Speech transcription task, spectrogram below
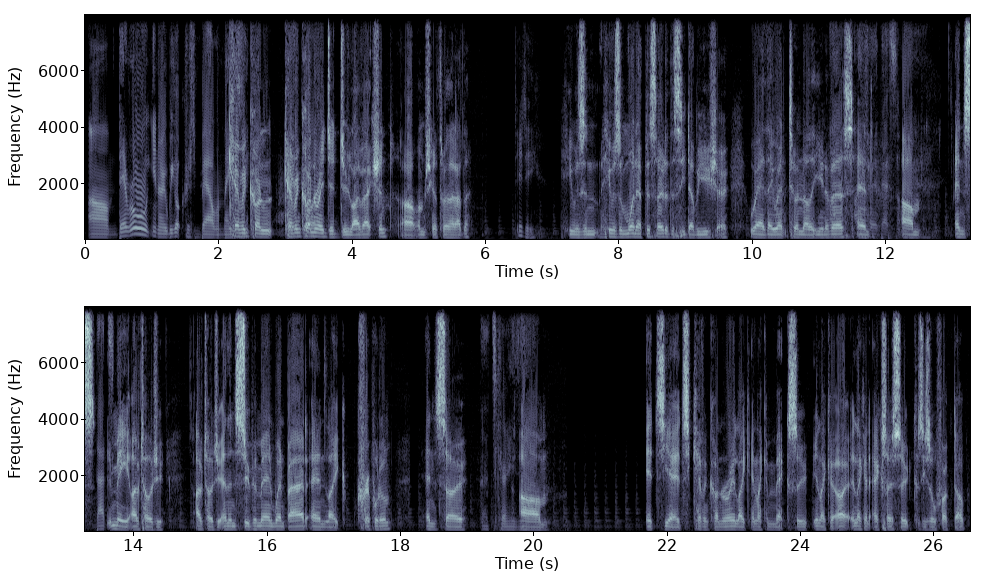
Um, they're all, you know, we got Christian Bale, amazing. Kevin Con Kevin got- Conroy did do live action. Uh, I'm just gonna throw that out there. Did he? He was in he was in one episode of the CW show where they went to another universe I've and heard that somewhere. um, and That's- me i've told you i've told you and then superman went bad and like crippled him and so that's crazy. um it's yeah it's kevin conroy like in like a mech suit in like a uh, in like an exo suit because he's all fucked up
